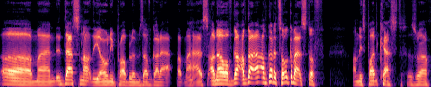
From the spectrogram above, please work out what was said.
oh man, that's not the only problems I've got at, at my house. I know I've got I've got I've got to talk about stuff on this podcast as well.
